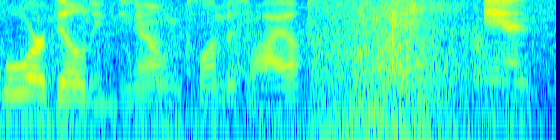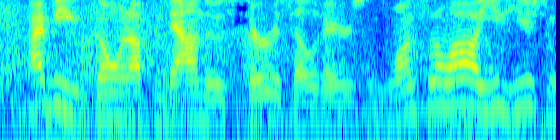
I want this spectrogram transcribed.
floor buildings, you know, in Columbus, Ohio. And I'd be going up and down those service elevators, and once in a while you'd hear some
